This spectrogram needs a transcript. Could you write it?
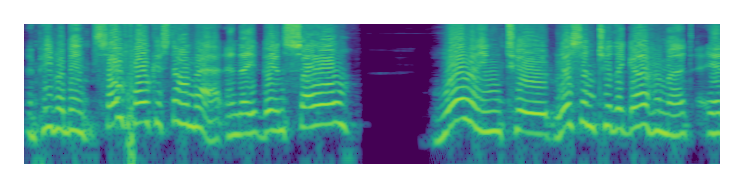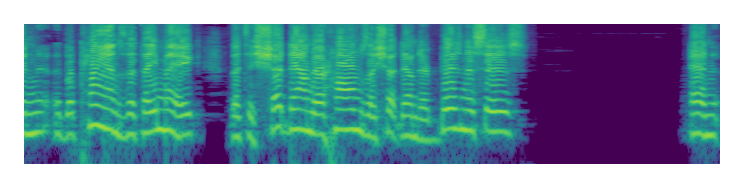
And people have been so focused on that, and they've been so willing to listen to the government in the plans that they make, that they shut down their homes, they shut down their businesses, and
